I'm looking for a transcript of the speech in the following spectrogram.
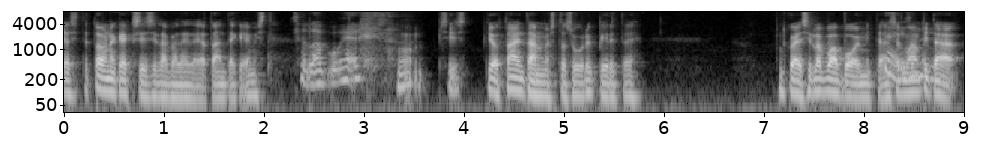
Ja sitten toinen keksii sillä välillä jotain tekemistä. Sellainen puhelin. No, siis jotain tämmöistä suurin piirtein. Mutta ei sillä vaan voi mitään. Ei se vaan sillä pitää,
